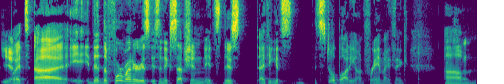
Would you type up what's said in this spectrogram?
Yeah. But uh, it, the the 4Runner is, is an exception. It's there's I think it's it's still body on frame. I think. Um,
